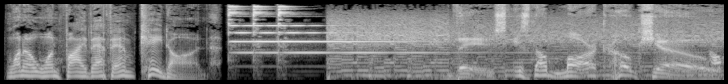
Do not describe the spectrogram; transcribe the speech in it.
1015 FM KDAWN. This is the Mark Hoke Show. The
